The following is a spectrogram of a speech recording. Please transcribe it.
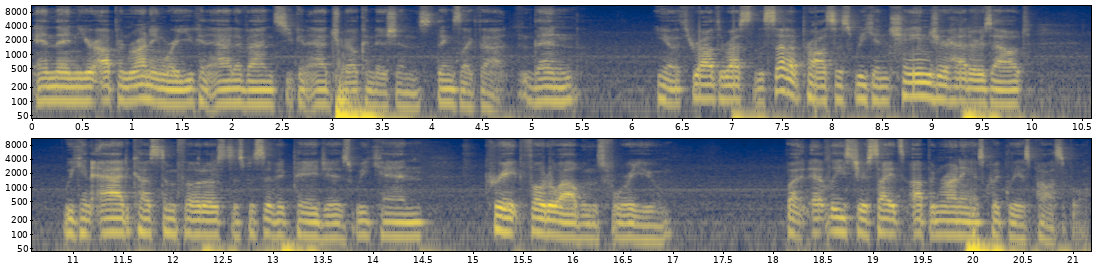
and then you're up and running where you can add events you can add trail conditions things like that. Then you know throughout the rest of the setup process we can change your headers out. We can add custom photos to specific pages. We can create photo albums for you. But at least your site's up and running as quickly as possible.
